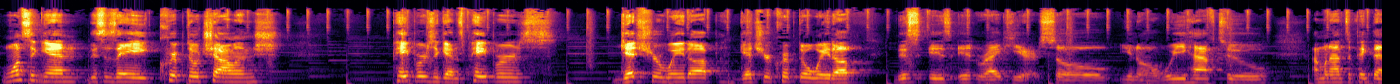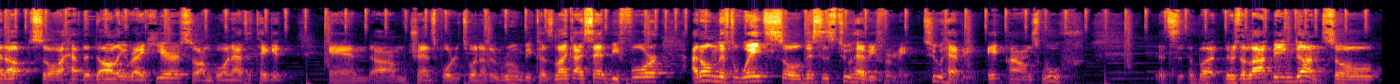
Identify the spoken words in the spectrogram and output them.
once again, this is a crypto challenge. papers against papers. Get your weight up, get your crypto weight up. This is it right here. So, you know, we have to, I'm gonna have to pick that up. So I have the dolly right here. So I'm going to have to take it and um, transport it to another room because like I said before, I don't lift weights. So this is too heavy for me, too heavy, eight pounds, woof. It's, but there's a lot being done. So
